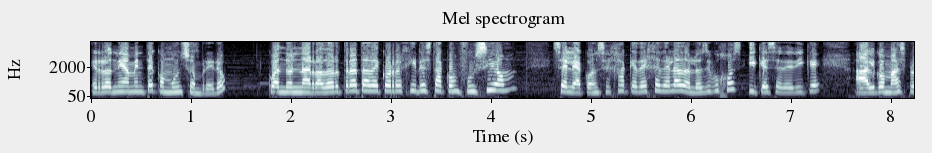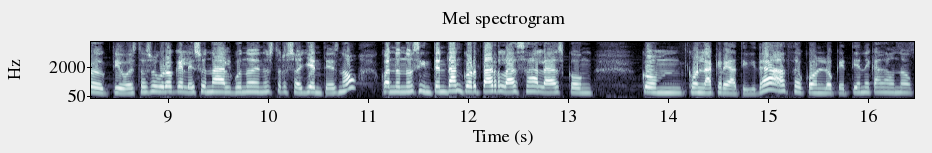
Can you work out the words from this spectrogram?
erróneamente como un sombrero. Cuando el narrador trata de corregir esta confusión, se le aconseja que deje de lado los dibujos y que se dedique a algo más productivo. Esto seguro que le suena a alguno de nuestros oyentes, ¿no? Cuando nos intentan cortar las alas con, con, la creatividad o con lo que tiene cada uno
